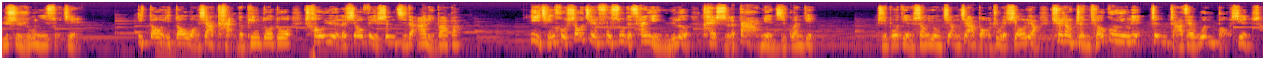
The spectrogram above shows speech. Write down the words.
于是，如你所见，一刀一刀往下砍的拼多多，超越了消费升级的阿里巴巴。疫情后稍见复苏的餐饮娱乐开始了大面积关店，直播电商用降价保住了销量，却让整条供应链挣扎在温饱线上。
